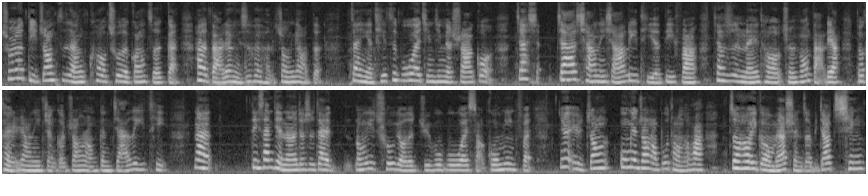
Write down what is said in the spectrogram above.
除了底妆自然透出的光泽感，它的打亮也是会很重要的。在你的 T 字部位轻轻的刷过，加强加强你想要立体的地方，像是眉头、唇峰打亮，都可以让你整个妆容更加立体。那第三点呢，就是在容易出油的局部部位扫过蜜粉，因为与妆雾面妆容不同的话，最后一个我们要选择比较轻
